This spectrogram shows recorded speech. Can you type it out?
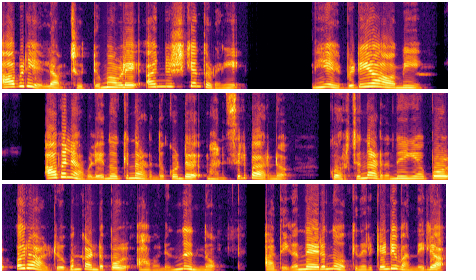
അവിടെയെല്ലാം ചുറ്റും അവളെ അന്വേഷിക്കാൻ തുടങ്ങി. നീ എവിടെയാ ആമി? അവൻ അവളെ നോക്കി നടന്നുകൊണ്ട് മനസ്സിൽ പറഞ്ഞു. കുറച്ചു നടന്നു നീങ്ങിയപ്പോൾ ഒരാൾ രൂപം കണ്ടപ്പോൾ അവനും നിന്നു. അധികം നേരം നോക്കി നിൽക്കേണ്ടി വന്നില്ല.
